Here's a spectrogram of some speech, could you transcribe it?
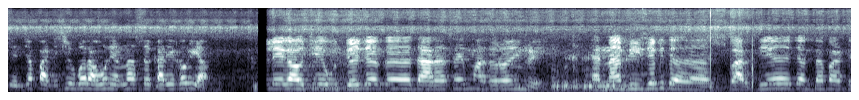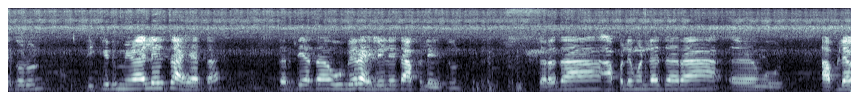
त्यांच्या पाठीशी उभं राहून यांना सहकार्य करूया. आपले गावचे उद्योजक दादासाहेब माधवराव इंगळे यांना बीजेपी भारतीय जनता पार्टीकडून तिकीट मिळालेच आहे आता. तर ते आता उभे राहिलेले आहेत आपल्या इथून. तर आता आपले म्हणलं जरा आपल्या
